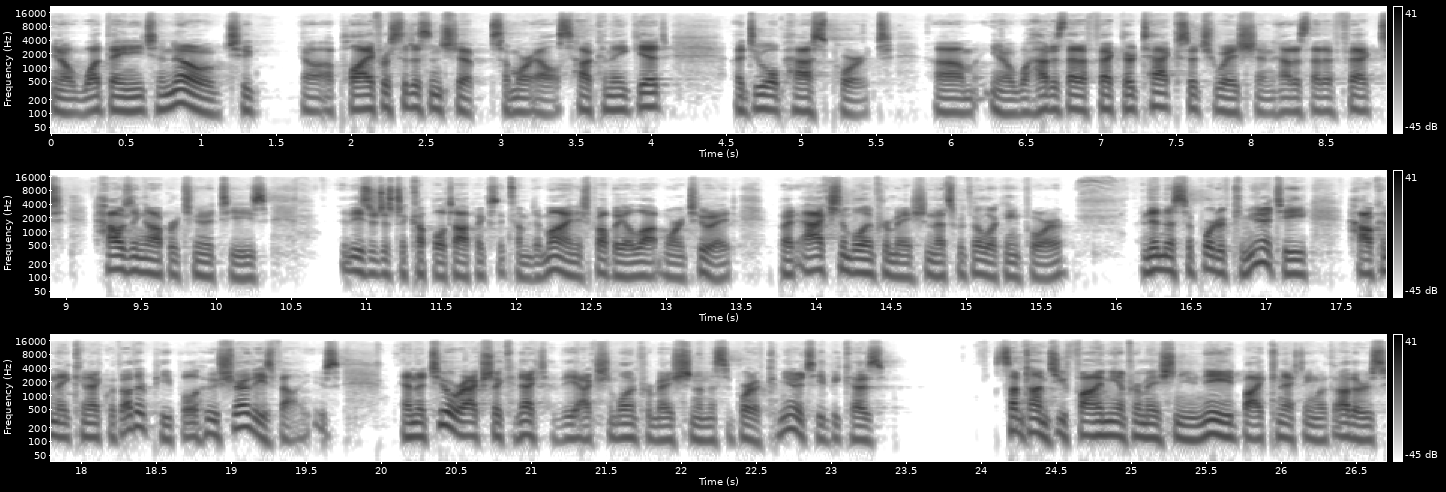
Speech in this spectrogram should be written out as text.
you know what they need to know to apply for citizenship somewhere else. How can they get a dual passport? Um, you know, how does that affect their tax situation? How does that affect housing opportunities? These are just a couple of topics that come to mind. There's probably a lot more to it, but actionable information, that's what they're looking for. And then the supportive community, how can they connect with other people who share these values? And the two are actually connected, the actionable information and the supportive community, because sometimes you find the information you need by connecting with others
